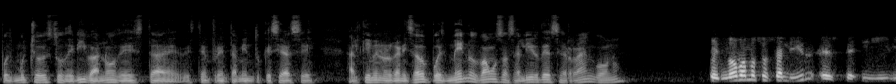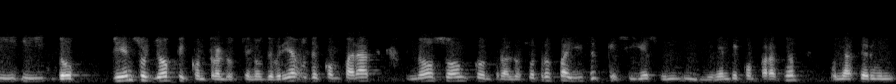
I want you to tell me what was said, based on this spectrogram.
pues mucho de esto deriva, ¿no? De esta de este enfrentamiento que se hace al crimen organizado, pues menos vamos a salir de ese rango, ¿no? Pues no vamos a salir, este, y, y, pienso yo que contra los que nos deberíamos de comparar no son contra los otros países, que sí es un nivel de comparación, un hacer un,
